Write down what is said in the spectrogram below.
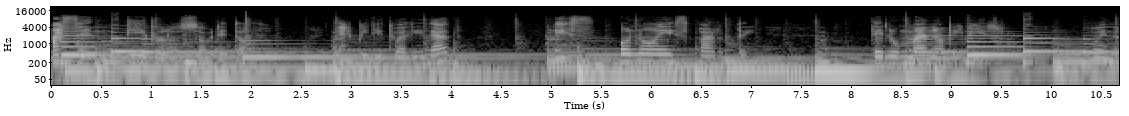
a sentirlo sobre todo. La espiritualidad es o no es parte del humano vivir? Bueno,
